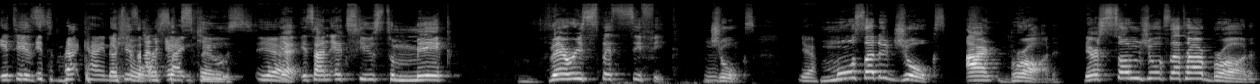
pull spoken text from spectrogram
Yeah, it is- It's that kind of It is show. an excuse. Yeah. yeah, it's an excuse to make very specific jokes. Mm-hmm. Yeah. Most of the jokes aren't broad. There's some jokes that are broad,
